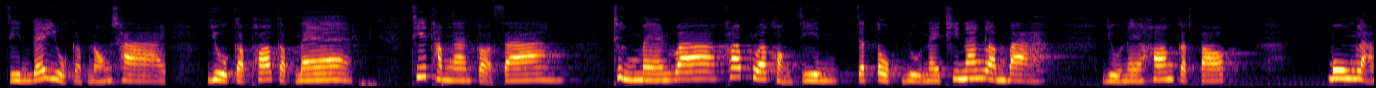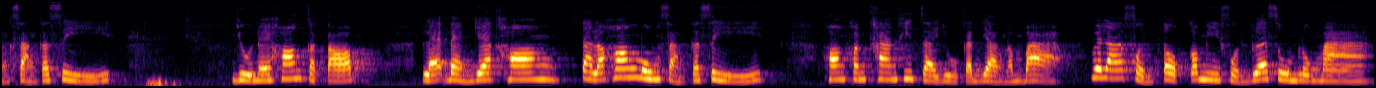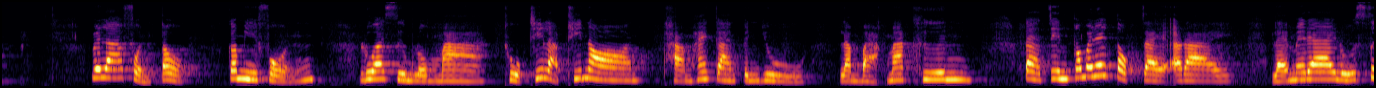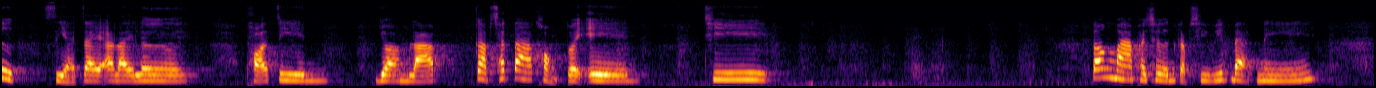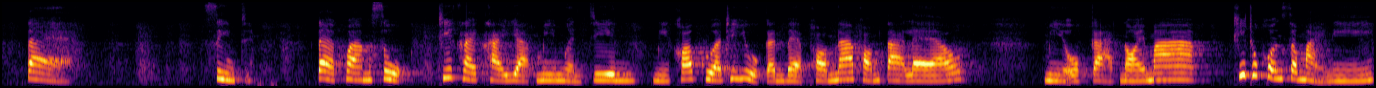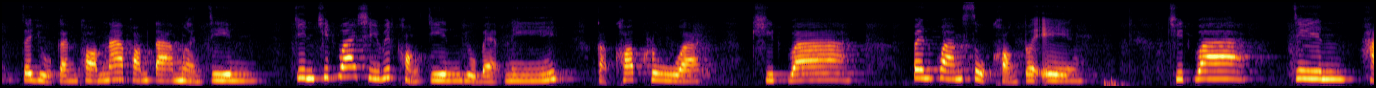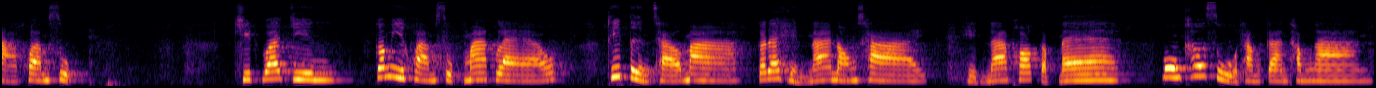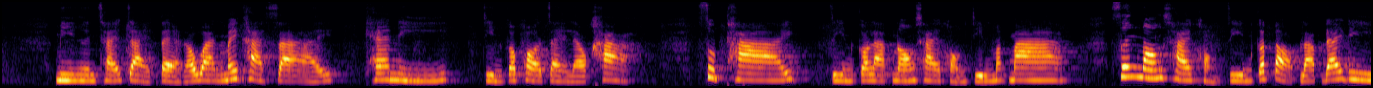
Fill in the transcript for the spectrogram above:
จินได้อยู่กับน้องชาย อยู่กับพ่อกับแม่ ที่ทำงานก่อสร้าง ถึงแม้ว่าครอบครัวของจินจะตกอยู่ในที่นั่งลำบาก อยู่ในห้องกระต๊อบ มุงหลังสังกะสี อยู่ในห้องกระต๊อบ และแบ่งแยกห้อง แต่ละห้องมุงสังกะสี ห้องค่อนข้างที่จะอยู่กันอย่างลำบาก เวลาฝนตกก็มีฝนเลือดซูมลงมา เวลาฝนตกก็มีฝนรั่วซึมลงมา ถูกที่หลับที่นอนทำให้การเป็นอยู่ลำบากมากขึ้น แต่จินก็ไม่ได้ตกใจอะไร และไม่ได้รู้สึกเสียใจอะไรเลย เพราะจินยอมรับกับชะตาของตัวเอง ที่ต้องมาเผชิญกับชีวิตแบบนี้ แต่สิ่งแต่ความสุขที่ใครๆ อยากมีเหมือนจีน มีครอบครัวที่อยู่กันแบบพร้อมหน้าพร้อมตาแล้ว มีโอกาสน้อยมาก ที่ทุกคนสมัยนี้จะอยู่กันพร้อมหน้าพร้อมตาเหมือนจินจินคิดว่าชีวิตของจินอยู่แบบนี้ กับครอบครัว คิดว่า เป็นความสุขของตัวเอง คิดว่าจินหาความสุข คิดว่าจินก็มีความสุขมากแล้ว ที่ตื่นเช้ามาก็ได้เห็นหน้าน้องชาย เห็นหน้าพ่อกับแม่ มุ่งเข้าสู่ทำการทำงาน มีเงินใช้จ่ายแต่ละวันไม่ขาดสาย แค่นี้จินก็พอใจแล้วค่ะ สุดท้ายจีนก็รักน้องชายของจีนมากๆ ซึ่งน้องชายของจีนก็ตอบรับได้ดี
